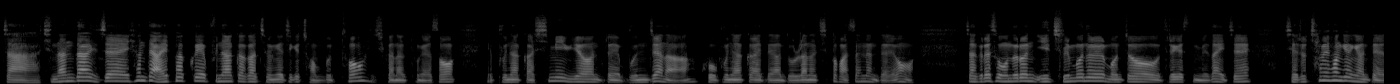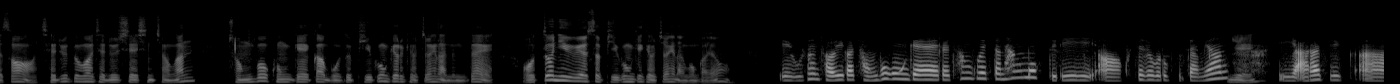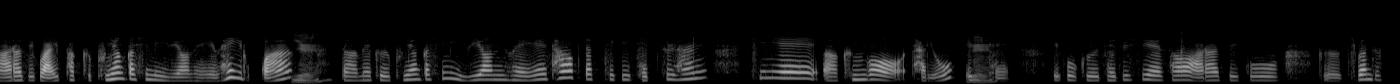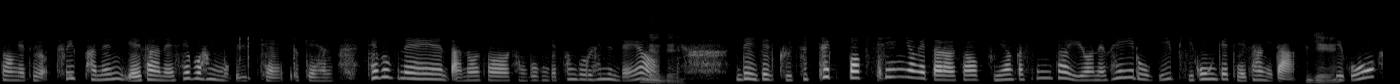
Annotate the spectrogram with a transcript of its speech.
자, 지난달 이제 현대 아이파크의 분양가가 정해지기 전부터 이 시간을 통해서 분양가 심의위원들의 문제나 그 분양가에 대한 논란을 짚어봤었는데요. 자, 그래서 오늘은 이 질문을 먼저 드리겠습니다. 이제 제주 참여환경연대에서 제주도와 제주시에 신청한 정보 공개가 모두 비공개로 결정이 났는데 어떤 이유에서 비공개 결정이 난 건가요? 예, 우선 저희가 정보 공개를 청구했던 항목들이 어, 구체적으로 보자면 예. 이 아라지 아, 아라지구 아이파크 분양가 심의위원회의 회의록과 예. 그다음에 그 분양가 심의위원회의 사업자 측이 제출한 심의의 어, 근거 자료 네. 일체 네. 그리고 그 제주시에서 알아지고 그 기반 조성에 투입하는 예산의 세부 항목 일체 이렇게 한 세 부분에 나눠서 정보 공개 청구를 했는데요. 네네. 근데 이제 그 주택법 시행령에 따라서 분양가 심사위원회 회의록이 비공개 대상이다. 예. 그리고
